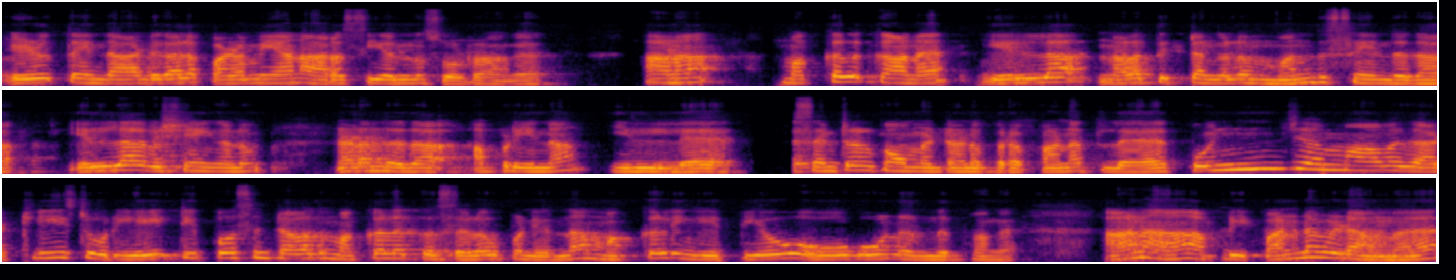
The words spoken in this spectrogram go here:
எழுபத்தைந்து ஆண்டுகால பழமையான அரசியல்னு சொல்றாங்க. ஆனா மக்களுக்கான எல்லா நலத்திட்டங்களும் வந்து சேர்ந்ததா? எல்லா விஷயங்களும் நடந்ததா அப்படின்னா இல்ல. சென்ட்ரல் கவர்மெண்ட் அனுப்புற பணத்துல கொஞ்சமாவது அட்லீஸ்ட் ஒரு எயிட்டி பர்சன்டாவது மக்களுக்கு செலவு பண்ணியிருந்தா மக்கள் இங்க எப்பயோ ஓஹோன்னு இருந்திருப்பாங்க. ஆனா அப்படி பண்ண விடாம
